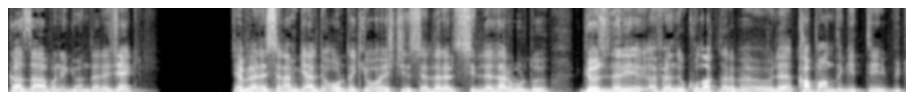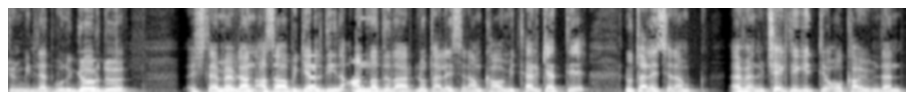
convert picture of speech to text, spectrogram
gazabını gönderecek. Cebrail aleyhisselam geldi oradaki o eşcinsellere silleler vurdu. Gözleri efendim kulakları böyle kapandı gitti. Bütün millet bunu gördü. İşte Mevla'nın azabı geldiğini anladılar. Lut aleyhisselam kavmi terk etti. Lut aleyhisselam efendim çekti gitti o kavimden.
